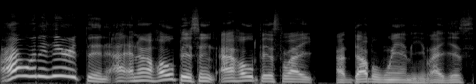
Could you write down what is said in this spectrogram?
I want to hear it then. I, and I hope it's in, I hope it's like a double whammy. Like it's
